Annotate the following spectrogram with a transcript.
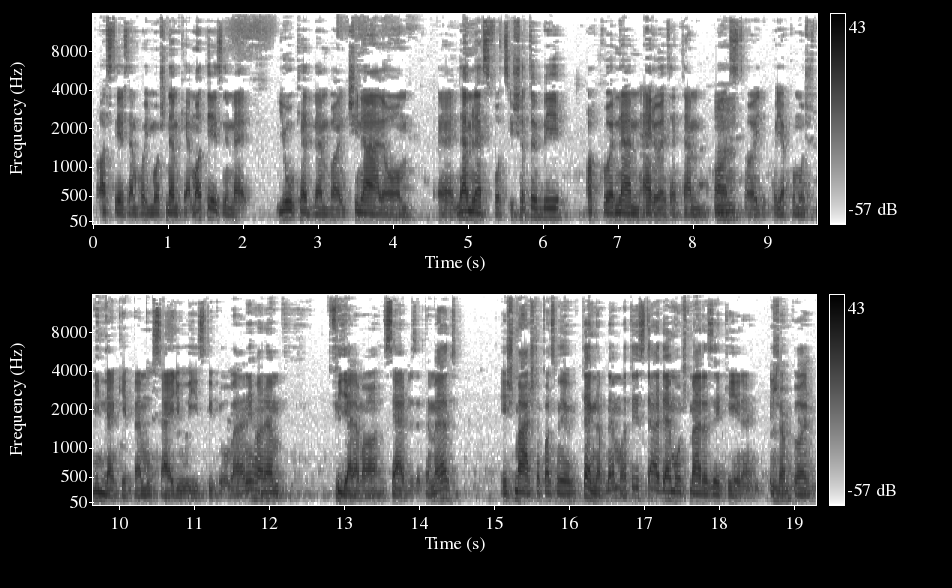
azt érzem, hogy most nem kell matézni, mert jó kedvem van, csinálom, nem lesz foci, stb., akkor nem erőltetem azt, hogy, hogy akkor most mindenképpen muszáj egy új ízt kipróbálni, hanem figyelem a szervezetemet, és másnap azt mondja, hogy tegnap nem matéztál, de most már azért kéne. És akkor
